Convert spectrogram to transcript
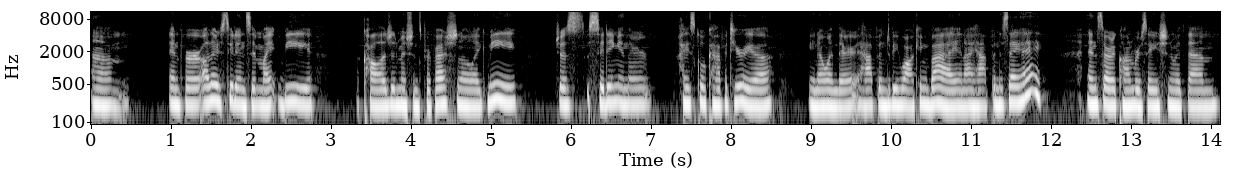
Um, and for other students, it might be a college admissions professional like me just sitting in their high school cafeteria, you know, when they happen to be walking by and I happen to say, hey, and start a conversation with them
